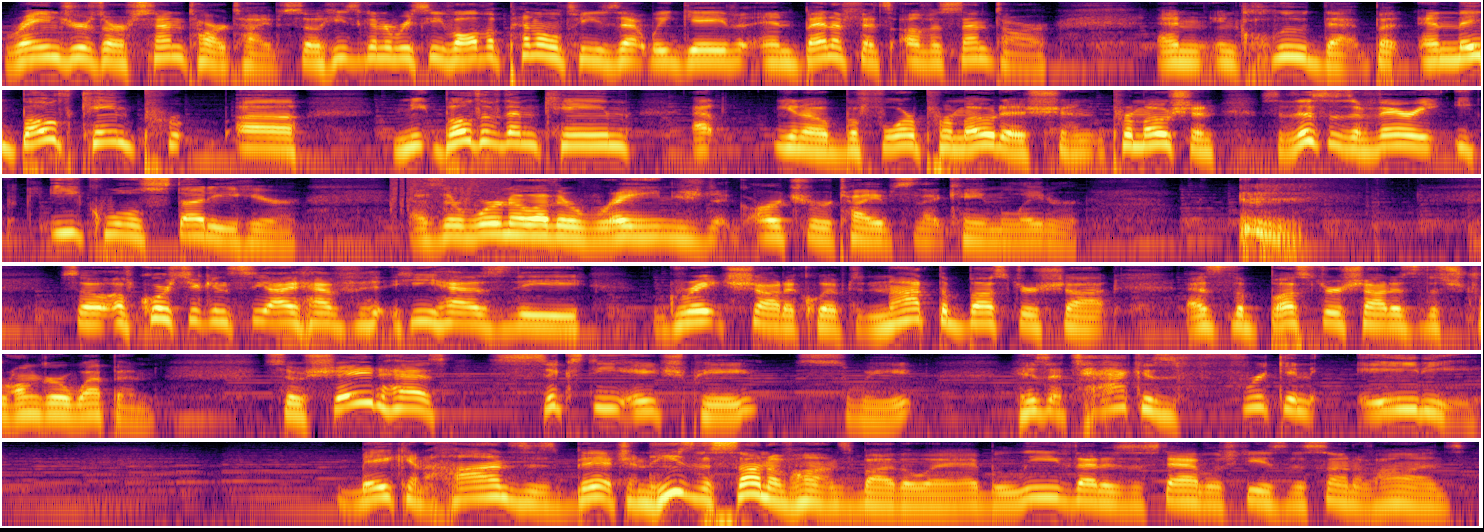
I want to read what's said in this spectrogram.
Rangers are centaur types, so he's going to receive all the penalties that we gave and benefits of a centaur, and include that. But and they both came, uh, both of them came at you know before promotion. Promotion. So this is a very e equal study here, as there were no other ranged archer types that came later. so of course you can see I have he has the great shot equipped, not the buster shot, as the buster shot is the stronger weapon. So Shade has 60 HP, sweet. His attack is freaking 80. Making Hans his bitch. And he's the son of Hans, by the way. I believe that is established. He is the son of Hans.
